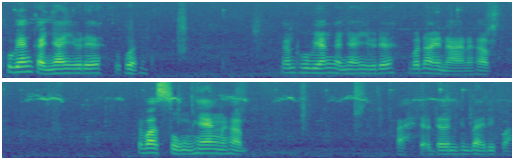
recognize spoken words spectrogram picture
ภูเวียงกับใหญ่อยู่เด้ทุกคนเฮือนภูเวียงกับใหญ่อยู่เด้บ่น้อหนานะครับ แต่ว่าสูงแห้งนะครับไปเดี๋ยวเดินขึ้นไปดีกว่า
